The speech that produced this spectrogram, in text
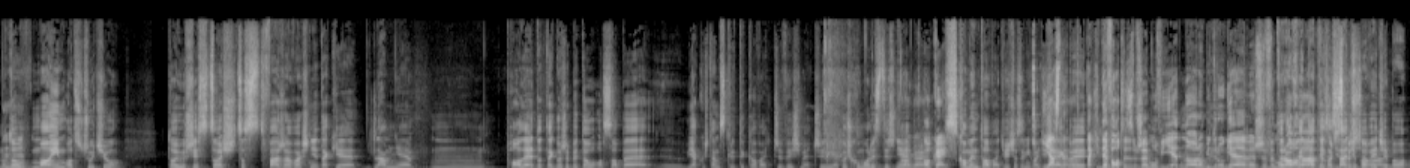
no to Mhm. w moim odczuciu to już jest coś, co stwarza właśnie takie dla mnie mm, pole do tego, żeby tą osobę y, jakoś tam skrytykować, czy wyśmiać, czy jakoś humorystycznie. Okej. skomentować. Wiecie o co mi chodzi? Jasne, Że jakby taki dewotyzm, że mówi jedno, robi drugie, wiesz, że trochę wymodlona, na tej zasadzie, bo wiecie, bo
